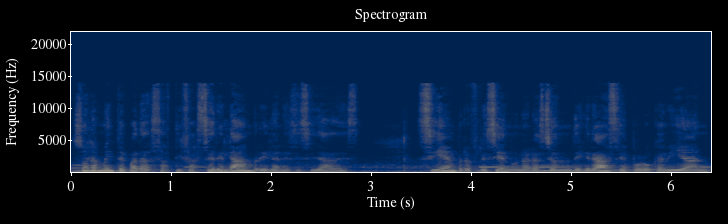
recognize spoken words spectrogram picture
solamente para satisfacer el hambre y las necesidades, siempre ofreciendo una oración de gracias por lo que habían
